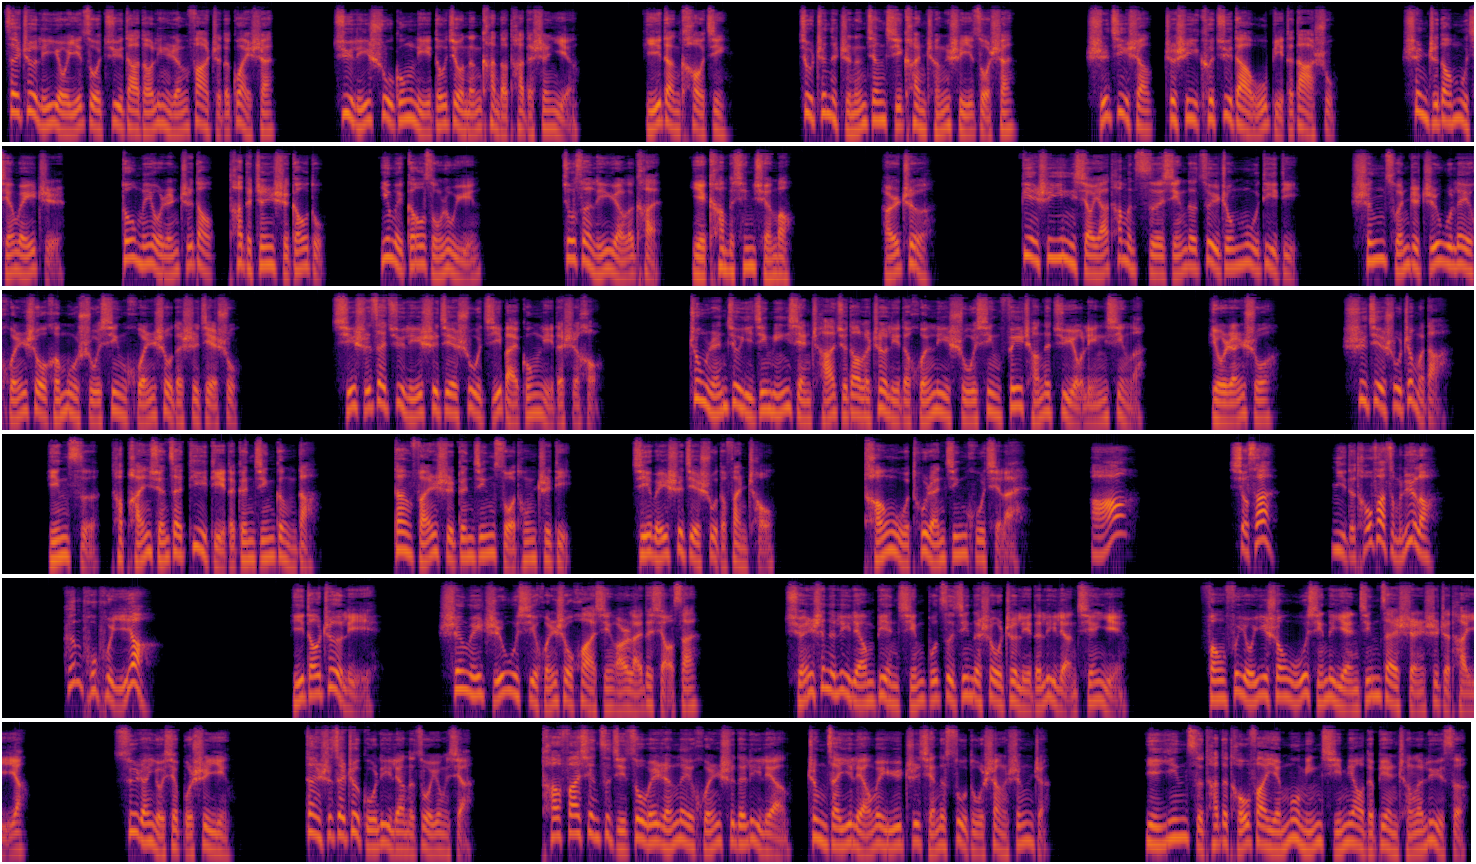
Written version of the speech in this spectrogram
在这里有一座巨大到令人发指的怪山，距离数公里都就能看到它的身影。一旦靠近，就真的只能将其看成是一座山，实际上这是一棵巨大无比的大树，甚至到目前为止都没有人知道它的真实高度，因为高耸入云，就算离远了看也看不清全貌。而这便是应小牙他们此行的最终目的地——生存着植物类魂兽和木属性魂兽的世界树。其实，在距离世界树几百公里的时候。众人就已经明显察觉到了这里的魂力属性非常的具有灵性了。有人说，世界树这么大，因此它盘旋在地底的根茎更大。但凡是根茎所通之地，皆为世界树的范畴。唐舞突然惊呼起来：“啊，小三，你的头发怎么绿了？跟普普一样。”一到这里，身为植物系魂兽化形而来的小三。全身的力量便情不自禁的受这里的力量牵引，仿佛有一双无形的眼睛在审视着他一样。虽然有些不适应，但是在这股力量的作用下，他发现自己作为人类魂师的力量正在以两位于之前的速度上升着，也因此他的头发也莫名其妙的变成了绿色。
